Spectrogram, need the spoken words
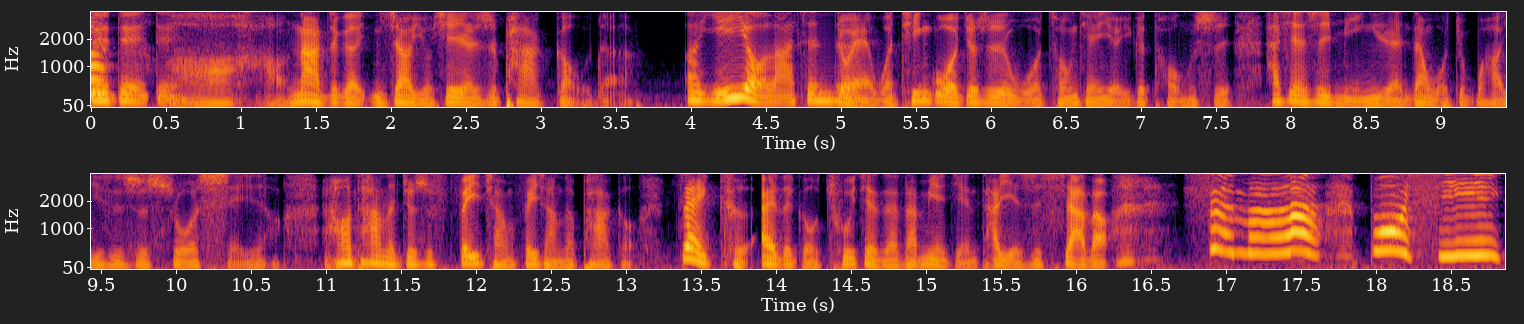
对对对，哦，好，那这个你知道有些人是怕狗的，呃，也有啦，真的。对我听过，就是我从前有一个同事，他现在是名人，但我就不好意思是说谁啊。然后他呢，就是非常非常的怕狗，再可爱的狗出现在他面前，他也是吓到。什么？不行，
